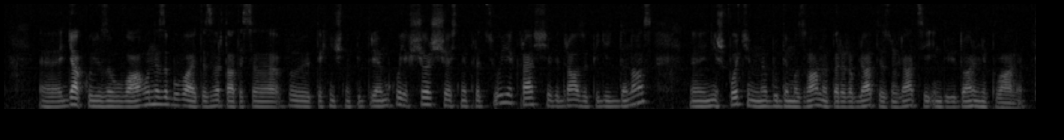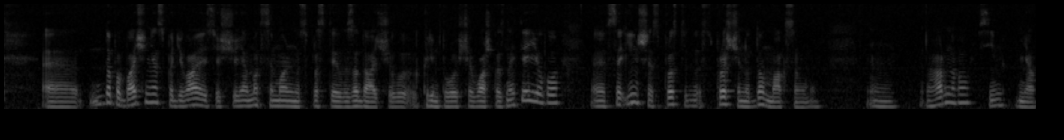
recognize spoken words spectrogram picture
Е, Дякую за увагу. Не забувайте звертатися в технічну підтримку. Якщо щось не працює, краще відразу підіть до нас, е, ніж потім ми будемо з вами переробляти з нуля ці індивідуальні плани. Е, До побачення. Сподіваюся, що я максимально спростив задачу, крім того, що важко знайти його. Е, Все інше спрощено до максимуму. Гарного всім дня!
